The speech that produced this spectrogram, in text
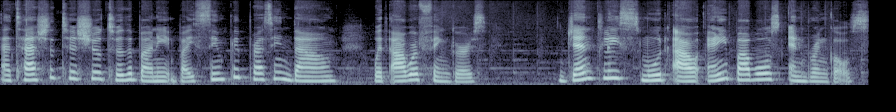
Attach the tissue to the bunny by simply pressing down with our fingers. Gently smooth out any bubbles and wrinkles.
